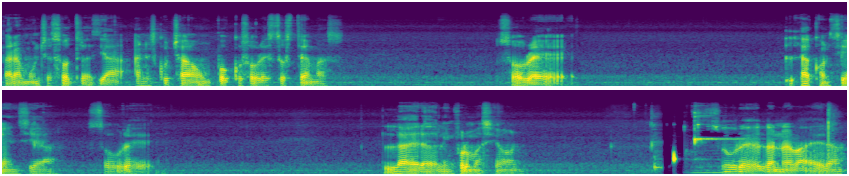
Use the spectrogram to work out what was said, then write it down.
para muchas otras ya han escuchado un poco sobre estos temas, sobre la conciencia, sobre la era de la información, sobre la nueva era,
